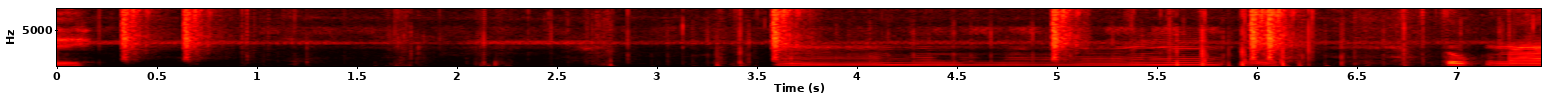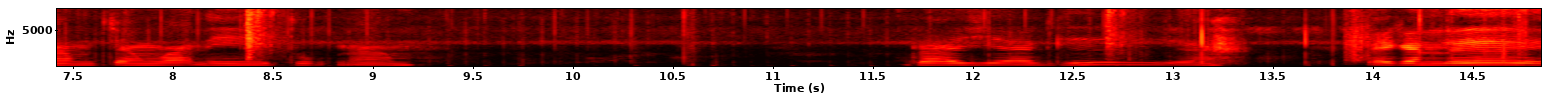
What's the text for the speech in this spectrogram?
ยอืมตกน้ำจังหวะนี้ตกน้ำ ราชาเกือไปกันเลย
